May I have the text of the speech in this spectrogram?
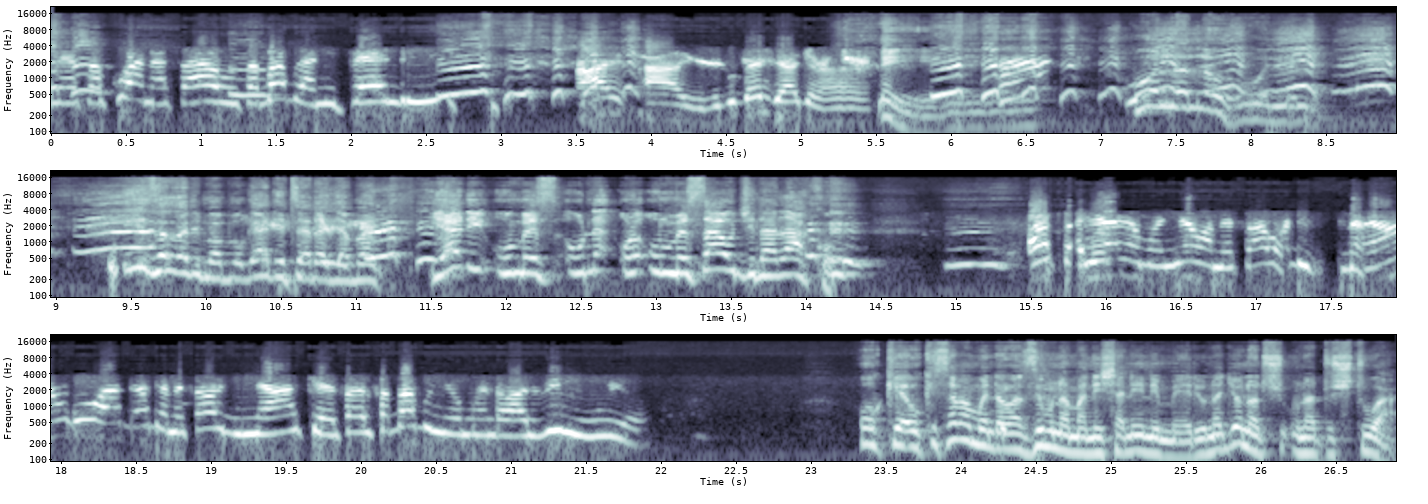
anaweza kuwa anasahau sababu anipendi. Ai, aje na wewe. Hey. Wololo, wololo. Hii sasa ni mambo gani tena jamani? Yaani umesahau jina lako. Hata yeye mwenyewe amesahau hadi jina yangu, hadi hadi amesahau jina yake, sababu ni mwenda wazimu huyo. Okay, ukisema mwenda wazimu unamaanisha nini Mary? Unajua unatush- unatushtua.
